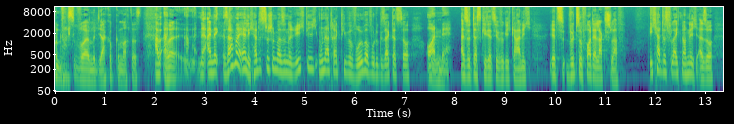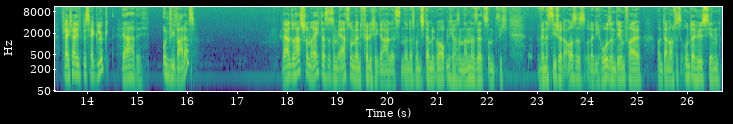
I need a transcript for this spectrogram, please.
und was du vorher mit Jakob gemacht hast. Aber, Aber eine, eine, sag mal ehrlich, hattest du schon mal so eine richtig unattraktive Vulva, wo du gesagt hast so, oh ne, also das geht jetzt hier wirklich gar nicht. Jetzt wird sofort der Lachs schlaff. Ich hatte es vielleicht noch nicht, also vielleicht hatte ich bisher Glück. ja, hatte ich. Und wie war das? Ja, du hast schon recht, dass es im ersten Moment völlig egal ist, ne? dass man sich damit überhaupt nicht auseinandersetzt und sich, wenn das T-Shirt aus ist oder die Hose in dem Fall und dann auch das Unterhöschen,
